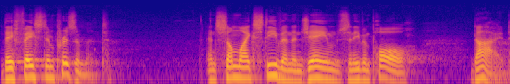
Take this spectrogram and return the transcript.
They faced imprisonment. And some, like Stephen and James and even Paul, died,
